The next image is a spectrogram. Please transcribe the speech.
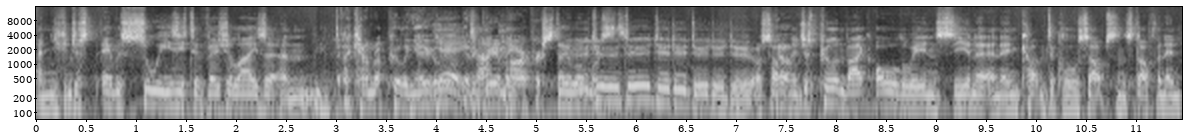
and you can just—it was so easy to visualize it, and A camera pulling out yeah, like exactly. in a Graeme Harper style do, almost. Do, do, do, do, do, do, or something, Yeah. and just pulling back all the way and seeing it, and then cutting to close-ups and stuff, and then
